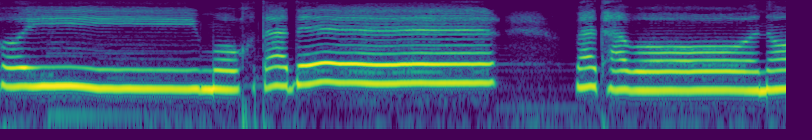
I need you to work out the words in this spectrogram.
توی مقتدر و توانا.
